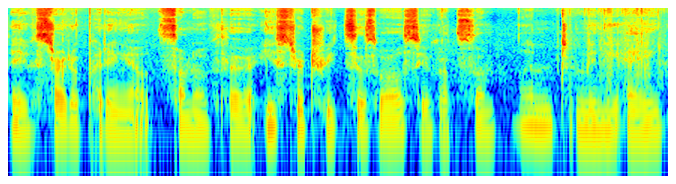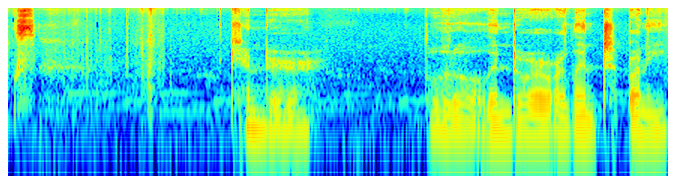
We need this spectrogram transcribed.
They've started putting out some of the Easter treats as well. So you've got some Lindt mini eggs, Kinder, the little Lindor or Lindt bunny.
